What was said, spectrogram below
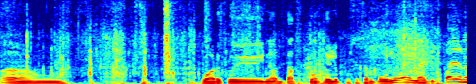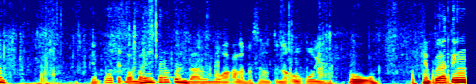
Um, wari ko'y nagtatlong kilo po sa sampuno ay mahigit pa yan. Oh. Yan po, tayo pabahin tara tol. Ang dami mo kakalabas na ito na ukoy. Oo. Yan po yung ating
